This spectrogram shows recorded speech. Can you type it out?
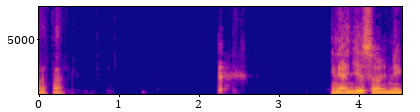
જ્ઞાનજી સ્વામીની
